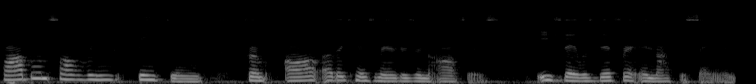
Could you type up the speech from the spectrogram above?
problem solving thinking from all other case managers in the office. Each day was different and not the same.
